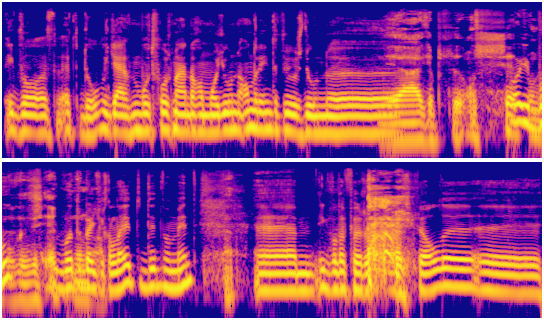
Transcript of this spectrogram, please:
ik wil even, even door, want jij moet volgens mij nog een miljoen andere interviews doen. eh, Ja, ik heb het ontzettend... voor je boek. Het Het wordt een beetje geleid op dit moment. Ehm, ik wil even het velden eh,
